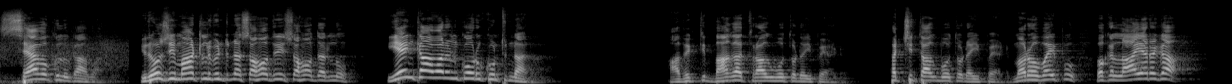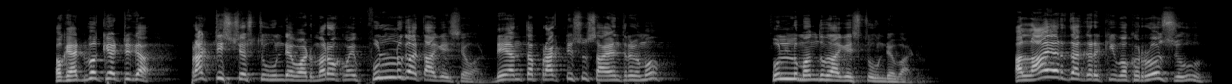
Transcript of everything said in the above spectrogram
సేవకులు కావాలి. ఈరోజు ఈ మాటలు వింటున్న సహోదరి సహోదరులు ఏం కావాలని కోరుకుంటున్నారు? ఆ వ్యక్తి బాగా త్రాగుబోతుడు అయిపోయాడు పచ్చి తాగుబోతుడు అయిపోయాడు మరోవైపు ఒక లాయర్గా ఒక అడ్వకేట్గా ప్రాక్టీస్ చేస్తూ ఉండేవాడు మరొక వైపు ఫుల్గా తాగేసేవాడు. డే అంతా ప్రాక్టీసు సాయంత్రం ఏమో ఫుల్ మందు తాగేస్తూ ఉండేవాడు. ఆ లాయర్ దగ్గరికి ఒక రోజు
